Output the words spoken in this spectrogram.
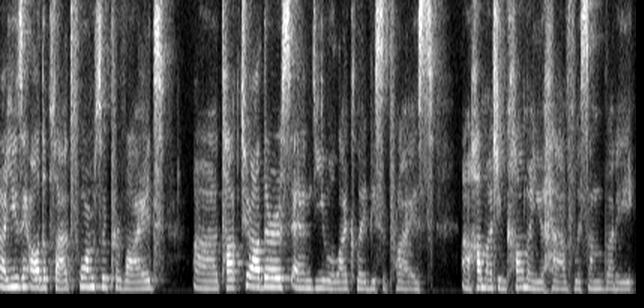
uh, using all the platforms we provide, uh, talk to others, and you will likely be surprised uh, how much in common you have with somebody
